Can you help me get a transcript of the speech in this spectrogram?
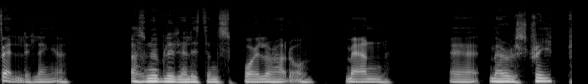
väldigt länge. Alltså nu blir det en liten spoiler här då, men eh, Meryl Streep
